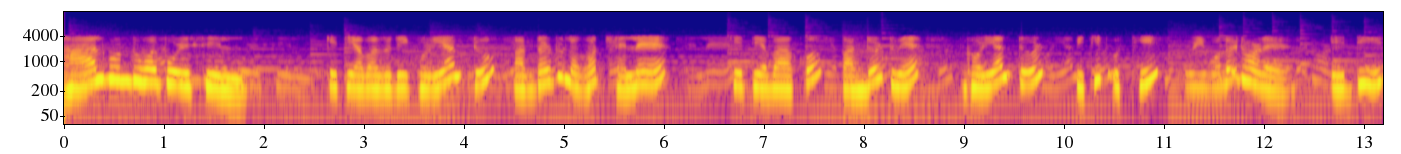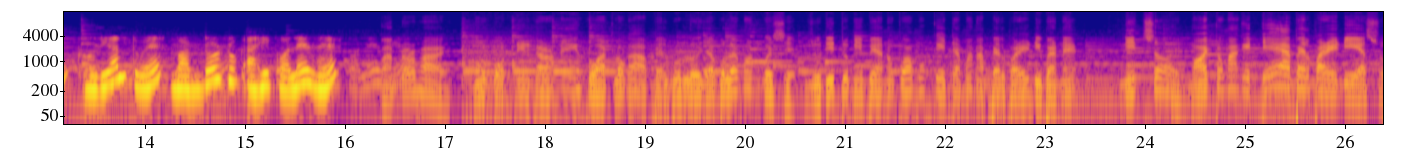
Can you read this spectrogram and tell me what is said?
ভাল বন্ধু হৈ পৰিছিল। কেতিয়াবা যদি ঘৰিয়ালটো বান্দৰটোৰ লগত খেলে কেতিয়াবা আকৌ বান্দৰটোৱে ঘৰিয়ালটোৰ পিঠিত উঠি ফুৰিবলৈ ধৰে। এদিন ঘৰিয়ালটোৱে বান্দৰটোক আহি ক'লে যে বান্দৰ ভাই মোৰ পত্নীৰ কাৰণে এই সোৱাদ লগা আপেলবোৰ লৈ যাবলৈ মন গৈছে। যদি তুমি বেয়া নোপোৱা মোক কেইটামান আপেল পাৰি দিবানে? নিশ্চয় মই তোমাক এতিয়াই আপেল পাৰি দি আছো।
